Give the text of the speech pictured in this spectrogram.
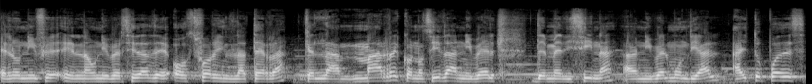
en la, en la Universidad de Oxford, Inglaterra, que es la más reconocida a nivel de medicina, a nivel mundial ahí tú puedes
